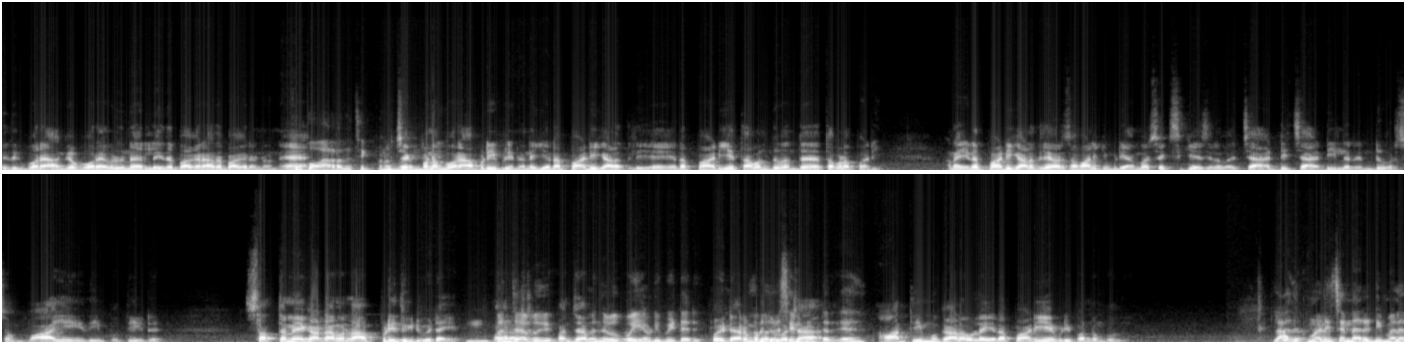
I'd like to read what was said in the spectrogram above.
இதுக்கு போகிறேன் அங்கே போகிறேன் விருதுநகரில் இதை பார்க்குறேன் அதை பார்க்குறேன்னொன்னே செக் பண்ண செக் பண்ண போகிறேன் அப்படி இப்படின்னு எடப்பாடி காலத்திலேயே எடப்பாடியே தவழ்ந்து வந்த தவளப்பாடி. ஆனால் எடப்பாடி காலத்திலே அவர் சமாளிக்க முடியாமல் செக்ஸ் கேஸில் வச்சு அடித்த அடியில் ரெண்டு வருஷம் வாயையும் இதையும் பொத்திக்கிட்டு சத்தமே காட்டாமல் இருந்தால் அப்படியே தூக்கிட்டு போயிட்டாங்க. பஞ்சாபுக்கு பஞ்சாப் பஞ்சாபுக்கு போய் அப்படி போயிட்டாரு. போயிட்டாரு முடிஞ்சு போச்சா. அதிமுகவில் உள்ள எடப்பாடியே இப்படி பண்ணும்போது. இல்ல அதுக்கு முன்னாடி சென்னாரெட்டி மேல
